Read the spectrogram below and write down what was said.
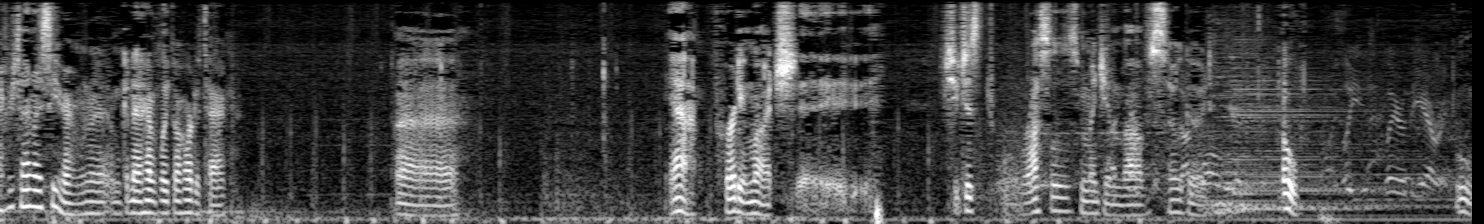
Every time I see her, I'm gonna, I'm gonna have like a heart attack. Uh, yeah, pretty much. Uh, she just rustles my gym bob so good. Oh. Ooh.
